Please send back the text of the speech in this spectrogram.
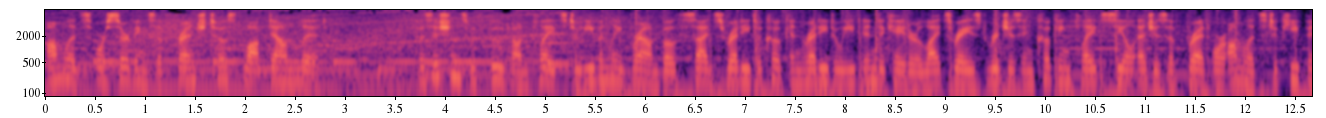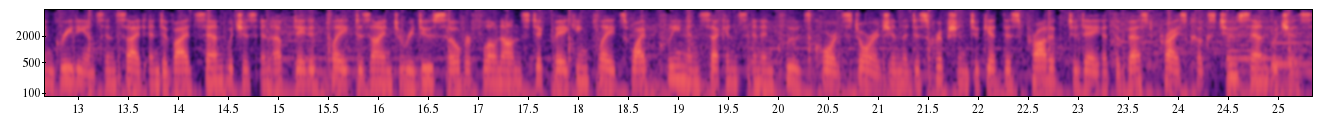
omelets or servings of French toast lock down lid. Positions with food on plates to evenly brown both sides ready to cook and ready to eat. Indicator lights raised ridges in cooking plates seal edges of bread or omelets to keep ingredients inside and divide sandwiches an updated plate designed to reduce overflow. Non-stick baking plates wipe clean in seconds and includes cord storage in the description to get this product today at the best price. Cooks 2 sandwiches,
